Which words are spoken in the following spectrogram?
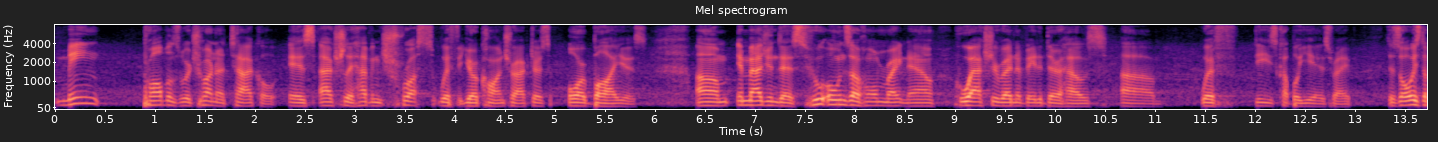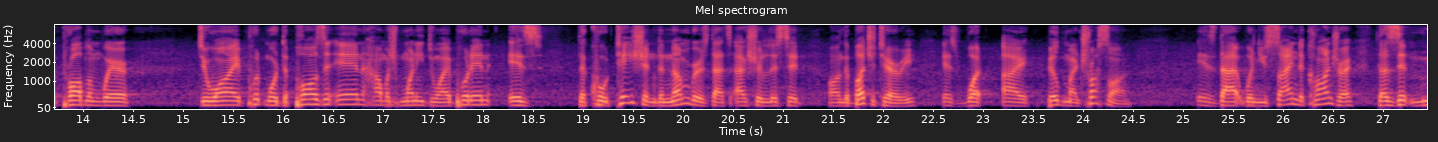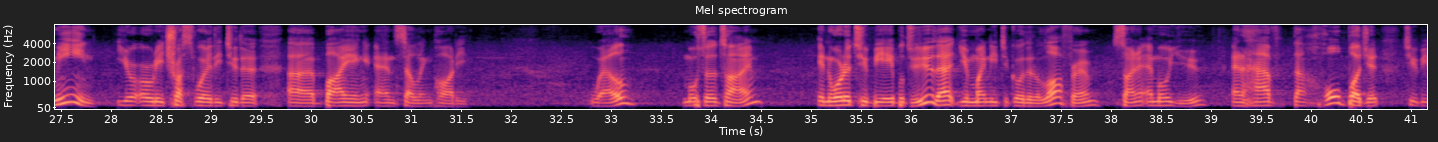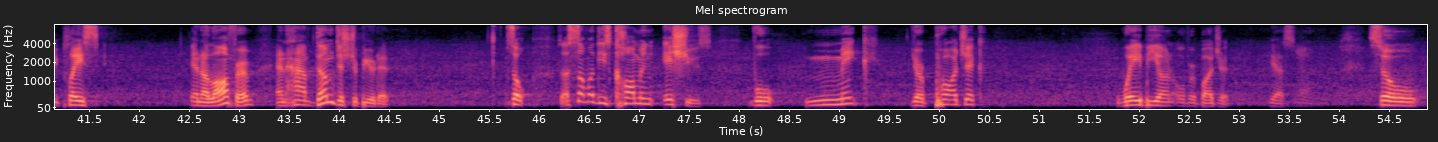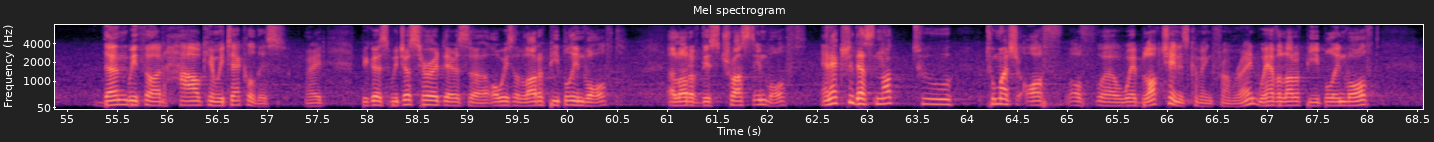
main problems we're trying to tackle is actually having trust with your contractors or buyers. Um, imagine this: who owns a home right now? Who actually renovated their house um, with these couple years? Right? There's always the problem where, do I put more deposit in? How much money do I put in? Is the quotation, the numbers that's actually listed on the budgetary, is what I build my trust on. Is that when you sign the contract, does it mean you're already trustworthy to the uh, buying and selling party? Well, most of the time, in order to be able to do that, you might need to go to the law firm, sign an MOU, and have the whole budget to be placed in a law firm and have them distribute it. So, so some of these common issues will make your project way beyond over budget. Yes. Yeah. So then we thought, how can we tackle this, right? Because we just heard there's uh, always a lot of people involved, a lot of distrust involved, and actually that's not too too much of, of uh, where blockchain is coming from, right? We have a lot of people involved.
